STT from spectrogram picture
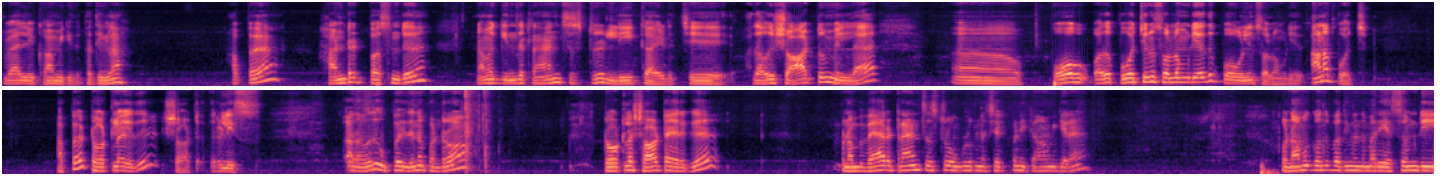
வேல்யூ காமிக்குது. பார்த்திங்களா? அப்போ ஹண்ட்ரட் பர்சன்ட்டு நமக்கு இந்த டிரான்சிஸ்டர் லீக் ஆகிடுச்சு அதாவது ஷார்ட்டும் இல்லை போ அதை போச்சுன்னு சொல்ல முடியாது போகலின்னு சொல்ல முடியாது. ஆனால் போச்சு. அப்போ டோட்டலாக இது ஷார்ட் ரிலீஸ் அதாவது இப்போ இது என்ன பண்ணுறோம் டோட்டலாக ஷார்ட் ஆகிருக்கு இப்போ நம்ம வேறு டிரான்சிஸ்டர் உங்களுக்கு நான் செக் பண்ணி காமிக்கிறேன். இப்போ நமக்கு வந்து பார்த்திங்கன்னா இந்த மாதிரி எஸ்எம்டி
